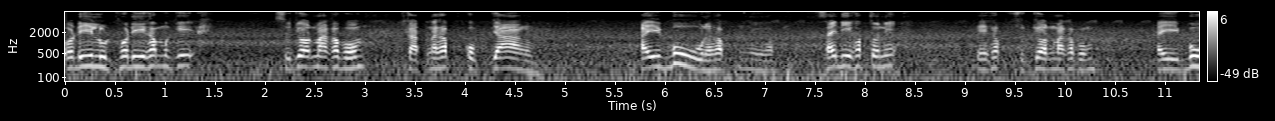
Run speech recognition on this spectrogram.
พอดีหลุดพอดีครับเมื่อกี้ สุดยอดมากครับผม กัดนะครับกบยางไอบูนะครับนี่ครับไซส์ดีครับตัวนี้โอเคครับสุดยอดมากครับผมไอบู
